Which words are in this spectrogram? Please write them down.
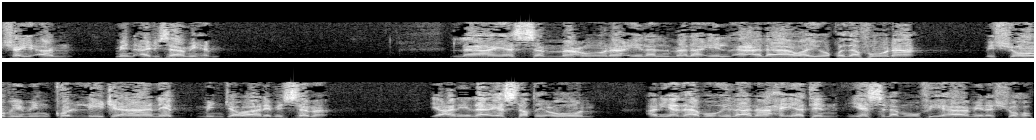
شيئا من أجسامهم. لا يسمعون إلى الملأ الأعلى ويقذفون بالشهب من كل جانب من جوانب السماء. يعني لا يستطيعون أن يذهبوا إلى ناحية يسلموا فيها من الشهب.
